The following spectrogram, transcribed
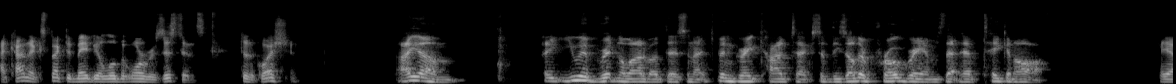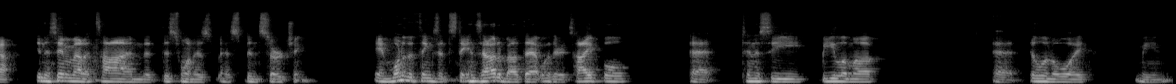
I kind of expected maybe a little bit more resistance to the question. I um you have written a lot about this, and it's been great context of these other programs that have taken off. Yeah. In the same amount of time that this one has has been searching. And one of the things that stands out about that, whether it's Heupel at Tennessee, Bielema at Illinois, I mean,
